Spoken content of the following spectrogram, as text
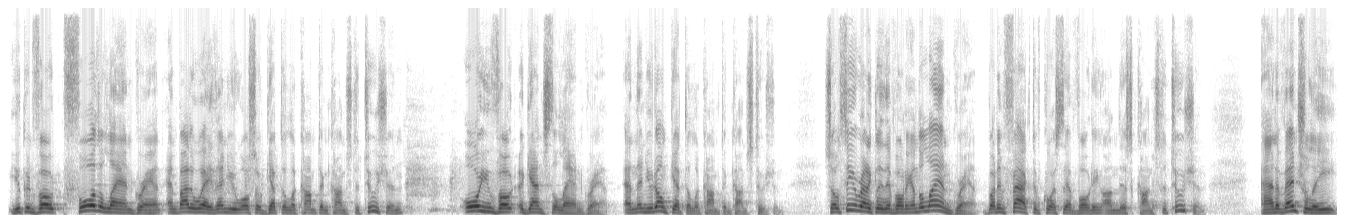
you can vote for the land grant, and by the way, then you also get the Lecompton Constitution, or you vote against the land grant, and then you don't get the Lecompton Constitution. So theoretically, they're voting on the land grant, but in fact, of course, they're voting on this Constitution. And eventually,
